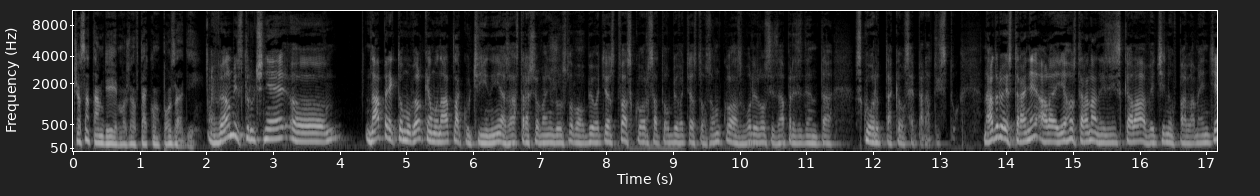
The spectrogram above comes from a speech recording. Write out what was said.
čo sa tam deje možno v takom pozadí. Veľmi stručne, e, napriek tomu veľkému nátlaku Číny a zastrašovaniu doslova obyvateľstva, skôr sa to obyvateľstvo zomklo a zvolilo si za prezidenta skôr takého separatistu. Na druhej strane ale jeho strana nezískala väčšinu v parlamente,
